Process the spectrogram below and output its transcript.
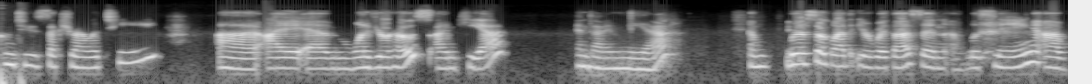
Welcome to SexualiTea. Uh, I am one of your hosts. I'm Kia. And I'm Mia. And we're so glad that you're with us and uh, listening. Uh,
